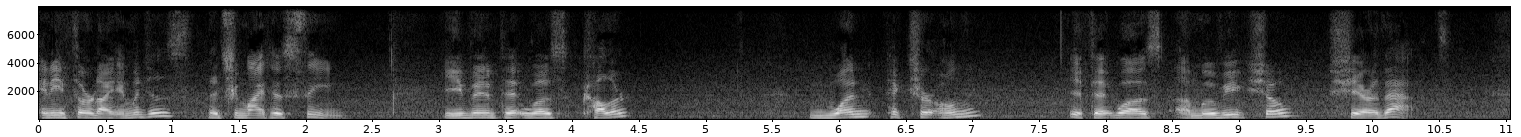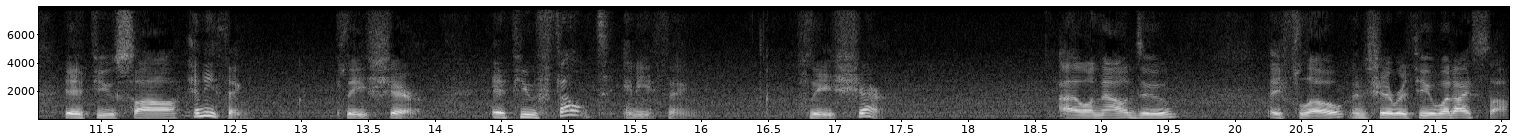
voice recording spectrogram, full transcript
any third eye images that you might have seen. Even if it was color, one picture only. If it was a movie show, share that. If you saw anything, please share. If you felt anything, please share. I will now do a flow and share with you what I saw.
